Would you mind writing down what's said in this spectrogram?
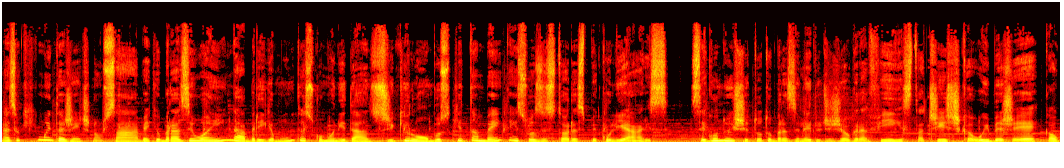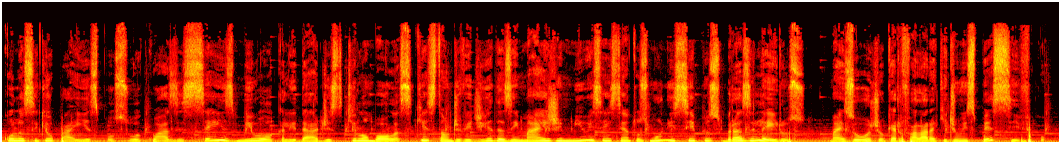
Mas o que muita gente não sabe é que o Brasil ainda abriga muitas comunidades de quilombos que também têm suas histórias peculiares. Segundo o Instituto Brasileiro de Geografia e Estatística, o IBGE, calcula-se que o país possua quase 6 mil localidades quilombolas, que estão divididas em mais de 1.600 municípios brasileiros. Mas hoje eu quero falar aqui de um específico.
